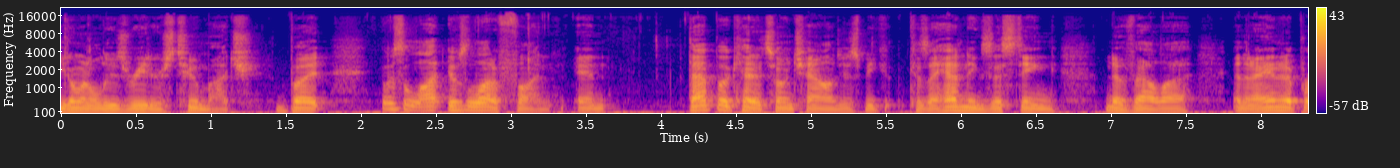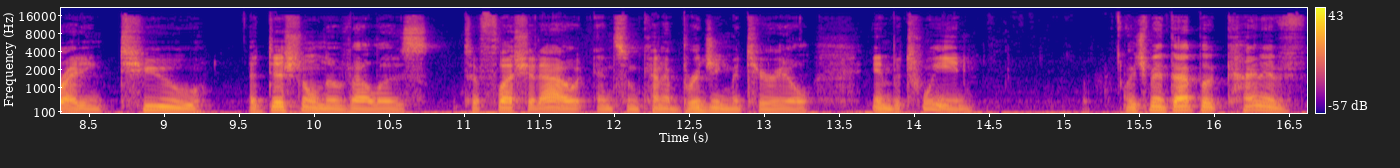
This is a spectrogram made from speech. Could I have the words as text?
you don't want to lose readers too much. But it was a lot. It was a lot of fun, and that book had its own challenges because I had an existing novella, and then I ended up writing two additional novellas to flesh it out, and some kind of bridging material in between, which meant that book kind of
